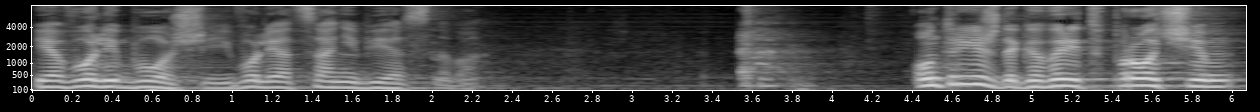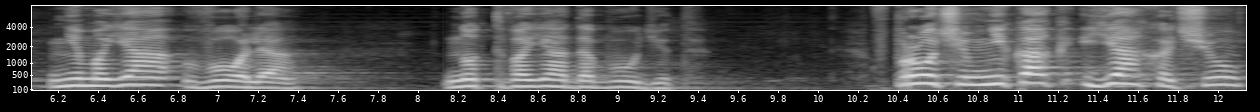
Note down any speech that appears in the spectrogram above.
и о воле Божьей, и воле Отца Небесного. Он трижды говорит, впрочем, не моя воля, но твоя да будет. Впрочем, не как я хочу,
